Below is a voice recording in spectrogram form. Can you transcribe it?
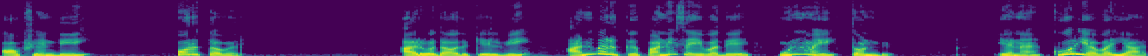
ஆப்ஷன் டி பொறுத்தவர். அறுபதாவது கேள்வி. அன்பருக்கு பணி செய்வதே உண்மை தொண்டு என கூறியவர் யார்?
